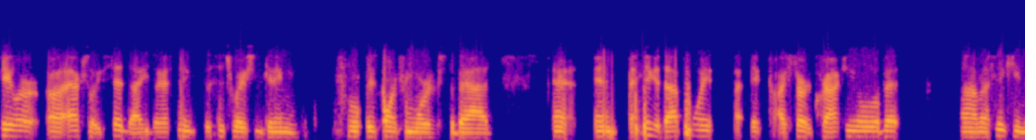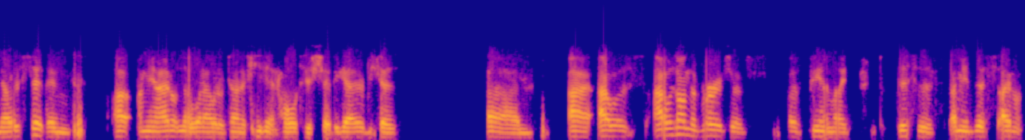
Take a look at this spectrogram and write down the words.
Taylor uh, actually said that he's like, I think the situation's getting is going from worse to bad. And, and I think at that point, I- it, I started cracking a little bit. Um, I think he noticed it, and I, I mean, I don't know what I would have done if he didn't hold his shit together because um, I, I was I was on the verge of of being like, this is. I mean, this I don't.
